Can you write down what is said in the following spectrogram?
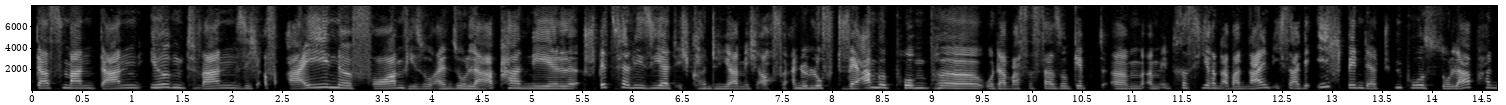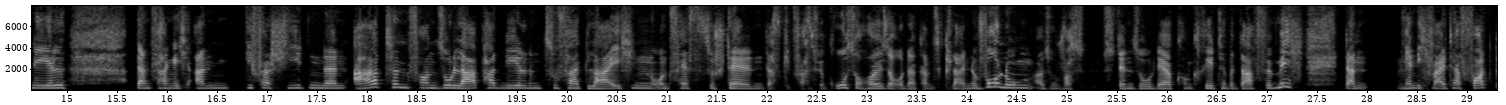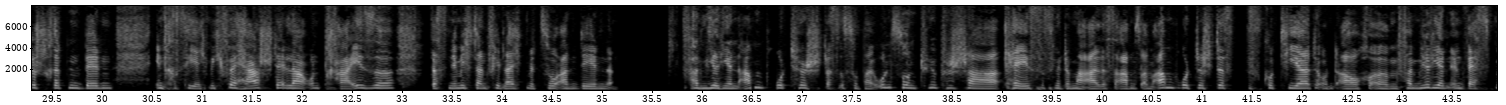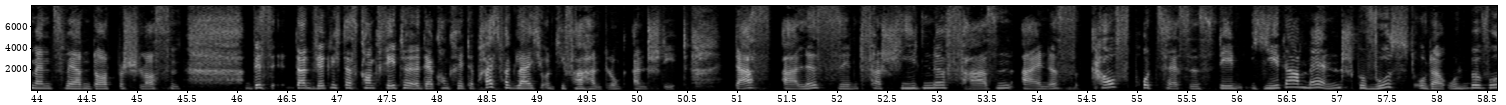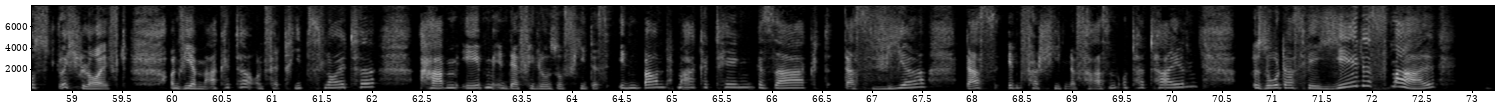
dass man dann irgendwann sich auf eine Form wie so ein Solarpanel spezialisiert. Ich könnte ja mich auch für eine Luftwärmepumpe oder was es da so gibt ähm, ähm interessieren, aber nein, ich sage, ich bin der Typus Solarpanel. Dann fange ich an, die verschiedenen Arten von Solarpanelen zu vergleichen und festzustellen, das gibt was für große Häuser oder ganz kleine Wohnungen. Also was ist denn so der konkrete Bedarf für mich? Dann wenn ich weiter fortgeschritten bin, interessiere ich mich für Hersteller und Preise. Das nehme ich dann vielleicht mit so an den Familienabendbrottisch. Das ist so bei uns so ein typischer Case. Es wird immer alles abends am Abendbrottisch dis diskutiert und auch ähm, Familieninvestments werden dort beschlossen, bis dann wirklich das konkrete, der konkrete Preisvergleich und die Verhandlung ansteht. Das alles sind verschiedene Phasen eines Kaufprozesses, den jeder Mensch bewusst oder unbewusst durchläuft. Und wir Marketer und Vertriebsleute haben eben in der Philosophie des Inbound-Marketing gesagt, dass wir das in verschiedene Phasen unterteilen, so dass wir jedes Mal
